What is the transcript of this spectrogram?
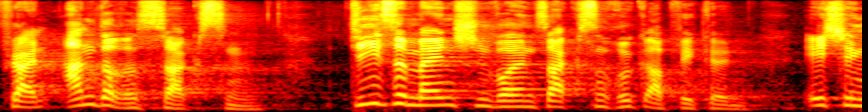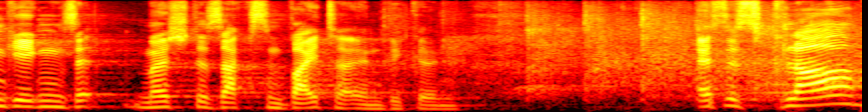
Für ein anderes Sachsen. Diese Menschen wollen Sachsen rückabwickeln. Ich hingegen möchte Sachsen weiterentwickeln. Es ist klar,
